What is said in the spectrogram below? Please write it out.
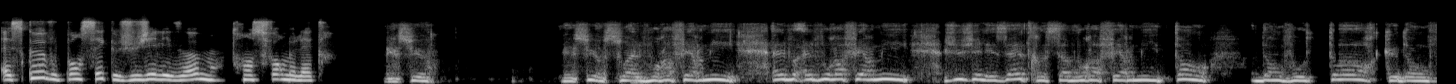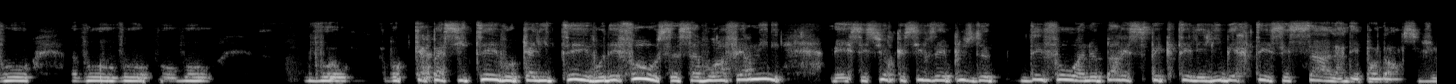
Est-ce que vous pensez que juger les hommes transforme l'être? Bien sûr. Bien sûr, soit elle vous raffermit, elle, elle, vous raffermit. Juger les êtres, ça vous raffermit tant dans vos torts que dans vos, vos, vos, vos, vos, capacités, vos qualités, vos défauts. Ça, ça vous raffermit. Mais c'est sûr que si vous avez plus de défauts à ne pas respecter les libertés, c'est ça l'indépendance. Je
